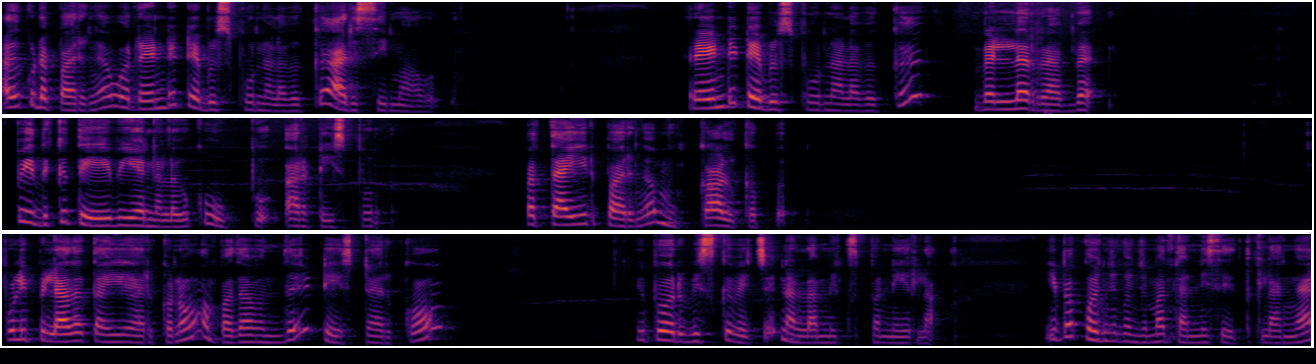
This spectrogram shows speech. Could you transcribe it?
அது கூட பாருங்கள் ஒரு ரெண்டு டேபிள் ஸ்பூன் அளவுக்கு அரிசி மாவு. ரெண்டு டேபிள் ஸ்பூன் அளவுக்கு வெள்ளை ரவை. இப்போ இதுக்கு தேவையான அளவுக்கு உப்பு அரை டீஸ்பூன். இப்போ தயிர் பாருங்கள் முக்கால் கப்பு. புளிப்பில்லாத தயிராக இருக்கணும் அப்போ தான் வந்து டேஸ்ட்டாக இருக்கும். இப்போ ஒரு விஸ்கு வச்சு நல்லா மிக்ஸ் பண்ணிடலாம் இப்போ கொஞ்சம் கொஞ்சமாக தண்ணி சேர்த்துக்கலாங்க.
